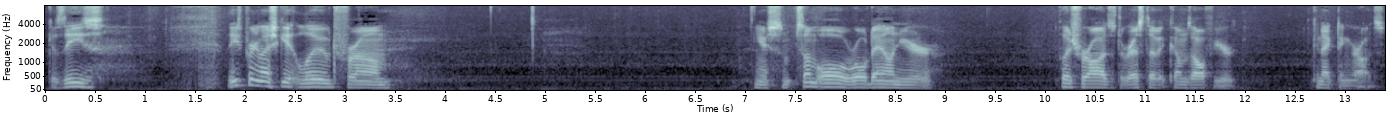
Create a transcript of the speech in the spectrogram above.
Because these, these pretty much get lubed from, you know, some, some oil roll down your push rods, the rest of it comes off your connecting rods.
